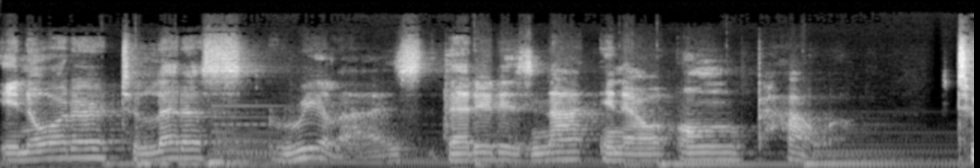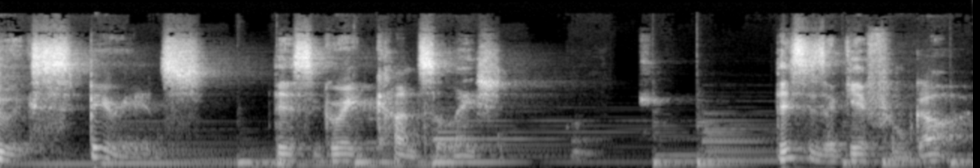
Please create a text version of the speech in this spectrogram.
in order to let us realize that it is not in our own power to experience this great consolation. This is a gift from God.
